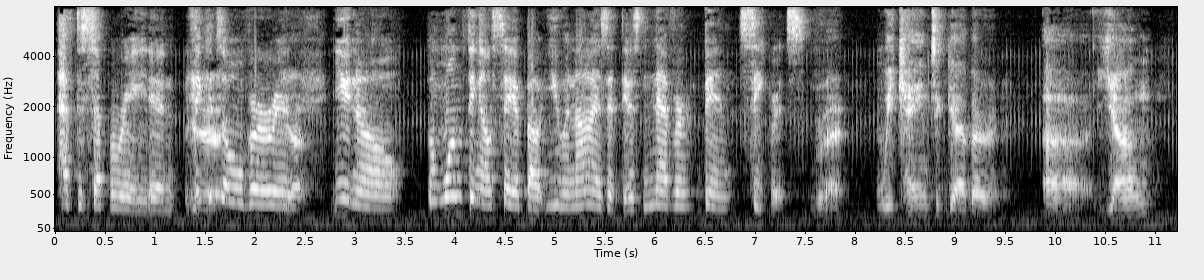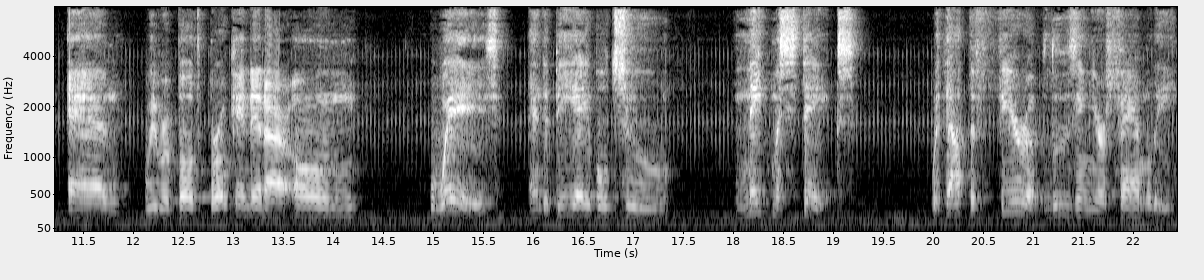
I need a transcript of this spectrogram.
have to separate and think Yeah. it's over. And you know, the one thing I'll say about you and I is that there's never been secrets. Right. We came together uh, young, and we were both broken in our own ways, and to be able to make mistakes without the fear of losing your family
